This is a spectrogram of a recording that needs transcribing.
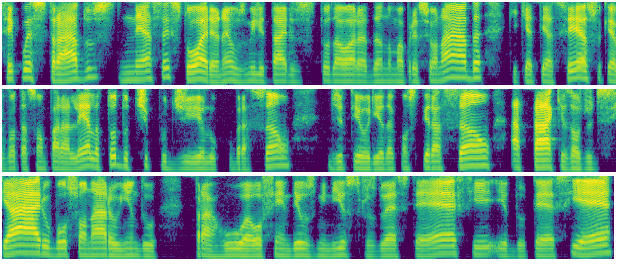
sequestrados nessa história, né? Os militares toda hora dando uma pressionada, que quer ter acesso, quer votação paralela, todo tipo de elucubração, de teoria da conspiração, ataques ao judiciário, Bolsonaro indo para a rua ofender os ministros do STF e do TSE,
